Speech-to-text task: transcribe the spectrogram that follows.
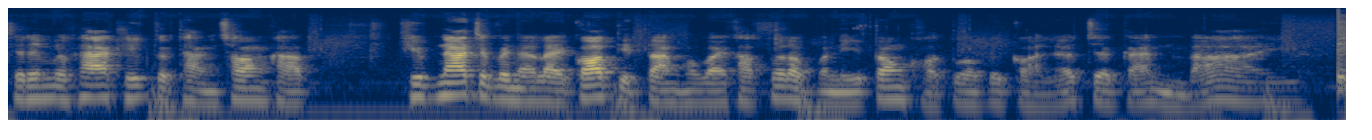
จะได้ไม่พลาดคลิปจากทางช่องครับ คลิปหน้าจะเป็นอะไรก็ติดตามกันไว้ครับสำหรับวันนี้ต้องขอตัวไปก่อนแล้วเจอกันบาย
